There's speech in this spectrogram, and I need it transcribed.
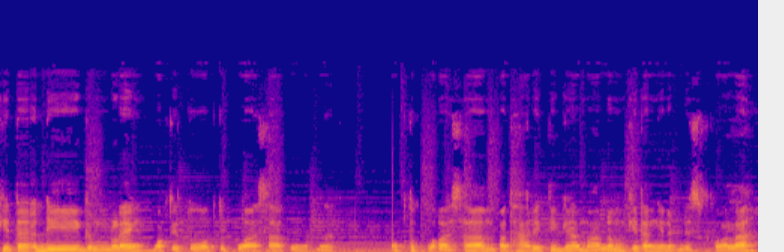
kita di Gembleng waktu itu waktu puasa aku ingat banget waktu puasa empat hari tiga malam kita nginep di sekolah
